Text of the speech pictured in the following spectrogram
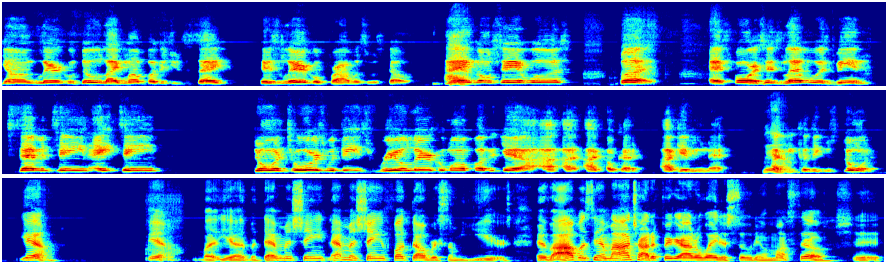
young lyrical dude. Like motherfuckers used to say, his lyrical prowess was dope. I ain't gonna say it was, but as far as his level as being 17, 18, doing tours with these real lyrical motherfuckers, yeah, I, I, I, I okay, I give him that yeah. because he was doing it. Yeah. Yeah. But yeah, but that machine that machine fucked over some years. If I was him, I'd try to figure out a way to sue them myself. Shit.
